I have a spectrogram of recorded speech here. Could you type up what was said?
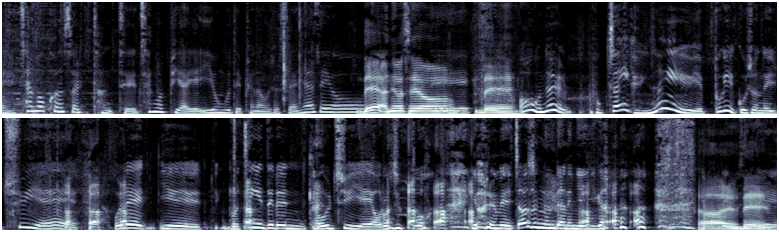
네, 창업 컨설턴트 창업피아의 이용구 대표 나오셨어요. 안녕하세요. 네, 안녕하세요. 네. 네. 어, 오늘 복장이 굉장히 예쁘게 입고 오셨네요, 이 추위에. 원래, 예, 멋쟁이들은 겨울 추위에 얼어 죽고 여름에 쪄 죽는다는 얘기가. 아, 네. 네.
